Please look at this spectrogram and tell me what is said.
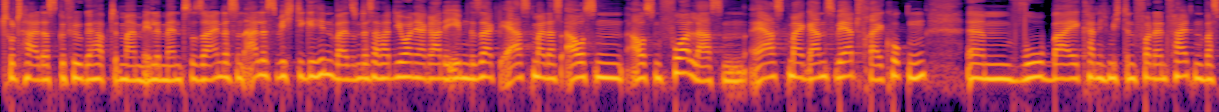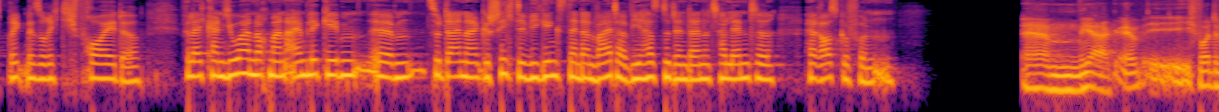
total das Gefühl gehabt, in meinem Element zu sein. Das sind alles wichtige Hinweise. Und deshalb hat Johann ja gerade eben gesagt, erstmal das Außen, außen vor lassen. Erstmal ganz wertfrei gucken, ähm, wobei kann ich mich denn voll entfalten? Was bringt mir so richtig Freude? Vielleicht kann Johann noch mal einen Einblick geben ähm, zu deiner Geschichte. Wie ging es denn dann weiter? Wie hast du denn deine Talente herausgefunden? Ähm, ja, äh, ich wollte,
